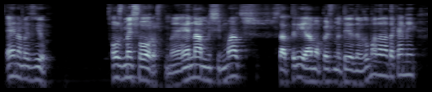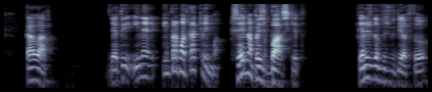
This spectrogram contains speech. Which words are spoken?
ένα με δύο. ως μέσο όρο, ας πούμε. Ένα μισή μάτς στα τρία, άμα παίζουμε τρία την εβδομάδα, να τα κάνει καλά. Γιατί είναι, είναι πραγματικά κρίμα. Ξέρει να παίζει μπάσκετ. Κανεί δεν το αμφισβητεί αυτό.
